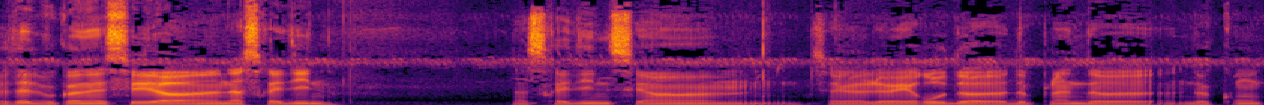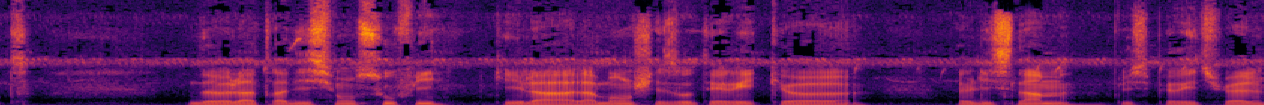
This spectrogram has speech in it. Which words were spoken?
Peut-être vous connaissez euh, Nasreddin. Nasreddin, c'est le héros de, plein de, contes de la tradition soufie, qui est la, branche ésotérique euh, de l'islam, plus spirituelle.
